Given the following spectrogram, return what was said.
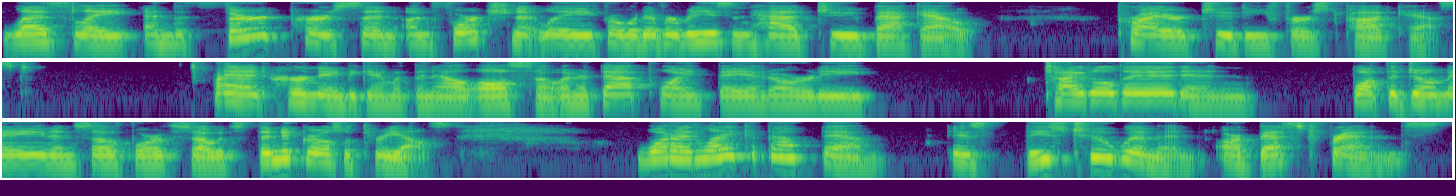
Leslie, and the third person, unfortunately, for whatever reason, had to back out prior to the first podcast. And her name began with an L also. And at that point, they had already titled it and bought the domain and so forth. So it's the Knit Girls with three L's. What I like about them is these two women are best friends.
